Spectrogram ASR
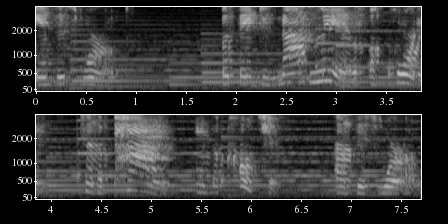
in this world, but they do not live according to the patterns and the culture of this world,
